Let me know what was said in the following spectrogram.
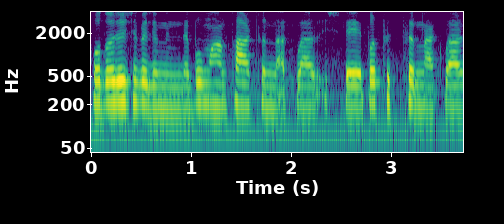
podoloji bölümünde bu mantar tırnaklar, işte batık tırnaklar.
